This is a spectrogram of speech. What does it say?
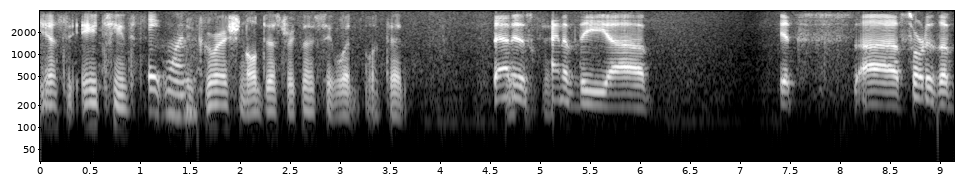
Yes, the 18th eight one. Congressional District. Let's see what, what that. That is kind of the. Uh, it's uh, sort of the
